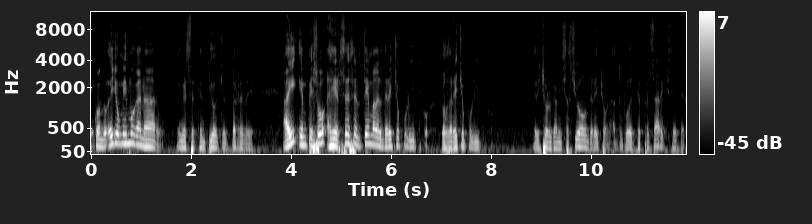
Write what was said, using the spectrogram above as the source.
que cuando ellos mismos ganaron en el 78 el PRD, Ahí empezó a ejercerse el tema del derecho político, los derechos políticos, derecho a organización, derecho a tu poderte expresar, etc.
